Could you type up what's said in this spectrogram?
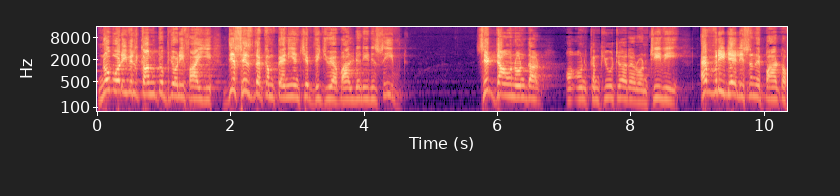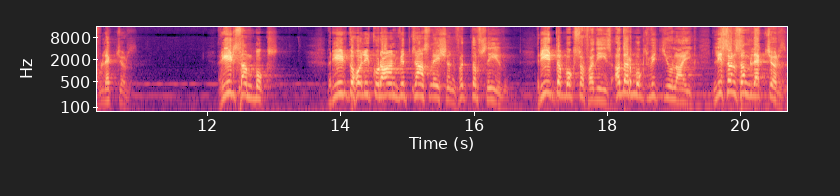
Nobody will come to purify you. This is the companionship which you have already received. Sit down on the on computer or on TV. Every day listen a part of lectures. Read some books. Read the Holy Quran with translation, with tafsir. Read the books of hadith, other books which you like. Listen some lectures.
